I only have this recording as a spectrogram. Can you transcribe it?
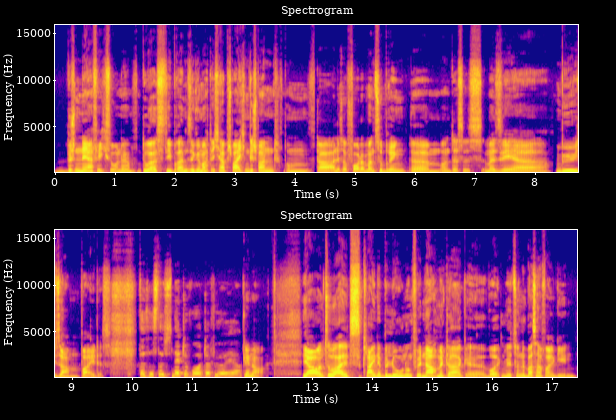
ein bisschen nervig so, ne? Du hast die Bremse gemacht, ich habe Speichen gespannt, um da alles auf Vordermann zu bringen. Ähm, und das ist immer sehr mühsam, beides. Das ist das nette Wort dafür, ja. Genau. Ja, und so als kleine Belohnung für den Nachmittag äh, wollten wir zu einem Wasserfall gehen.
